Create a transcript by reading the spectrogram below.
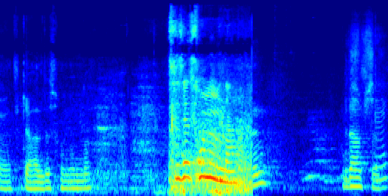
Evet geldi sonunda. Size sonunda. Bir daha söyle.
